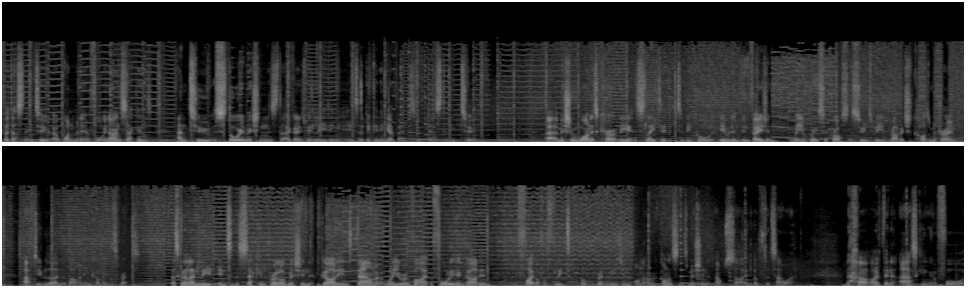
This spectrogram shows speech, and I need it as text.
for Destiny 2 at 1 minute and 49 seconds, and two story missions that are going to be leading into the beginning events of Destiny 2. Uh, mission 1 is currently slated to be called Imminent Invasion, where you race across a soon to be ravaged Cosmodrome after you've learned about an incoming threat. That's going to then lead into the second prologue mission, Guardians Down, where you revive a fallen Guardian and fight off a fleet of Red Legion on a reconnaissance mission outside of the tower. Now, I've been asking for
